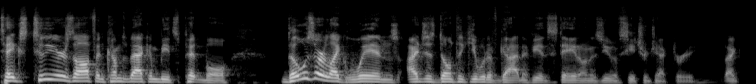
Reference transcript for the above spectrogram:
takes two years off and comes back and beats Pitbull, those are like wins I just don't think he would have gotten if he had stayed on his UFC trajectory. Like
